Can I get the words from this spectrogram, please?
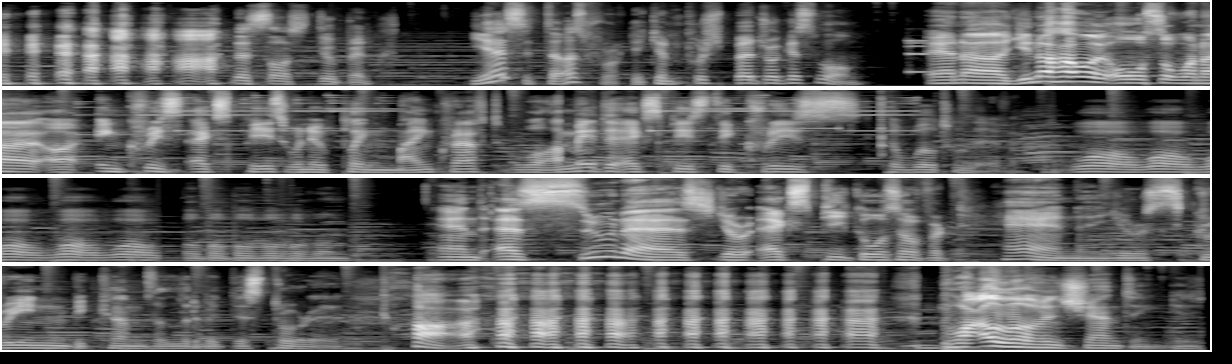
That's so stupid. Yes, it does work. You can push bedrock as well. And uh, you know how I also want to uh, increase XPs when you're playing Minecraft? Well, I made the XPs decrease the will to live. Whoa, whoa, whoa, whoa, whoa. Boom, boom, boom, boom, boom, boom. And as soon as your XP goes over 10, your screen becomes a little bit distorted. Ha! Bottle of Enchanting.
